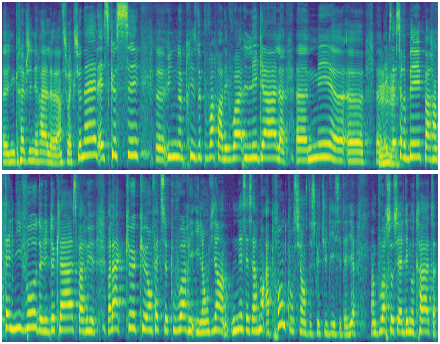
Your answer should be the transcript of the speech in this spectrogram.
euh, une grève générale insurrectionnelle? Est-ce que c'est une prise de pouvoir par des voies légales, mais mmh. exacerbée par un tel niveau de lutte de classe, par voilà, que, que en fait ce pouvoir, il en vient nécessairement à prendre conscience de ce que tu dis, c'est-à-dire un pouvoir social-démocrate,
